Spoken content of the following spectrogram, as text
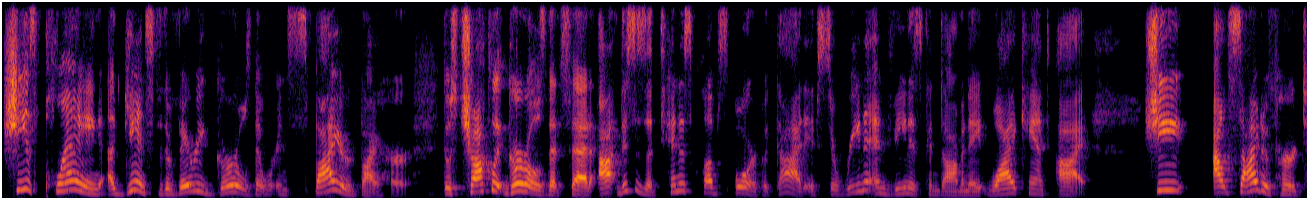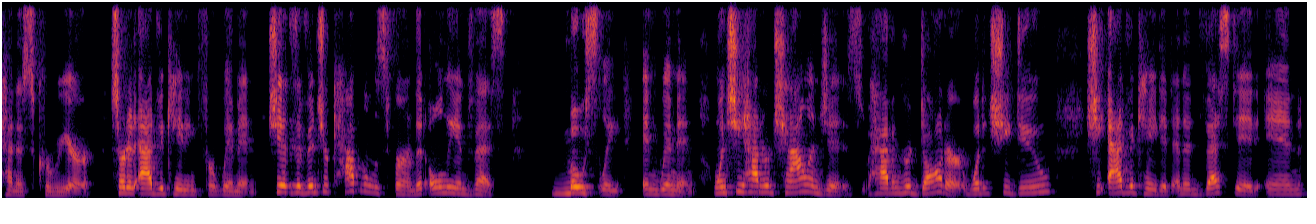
She is playing against the very girls that were inspired by her. Those chocolate girls that said, This is a tennis club sport, but God, if Serena and Venus can dominate, why can't I? She, outside of her tennis career, started advocating for women. She has a venture capitalist firm that only invests mostly in women. When she had her challenges having her daughter, what did she do? She advocated and invested in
